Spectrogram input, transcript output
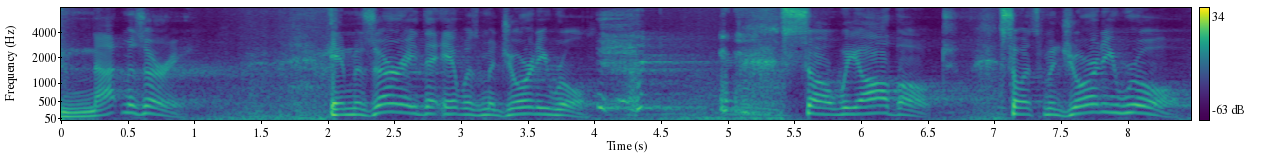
Not Missouri. In Missouri, it was majority rule. So we all vote. So it's majority rule.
